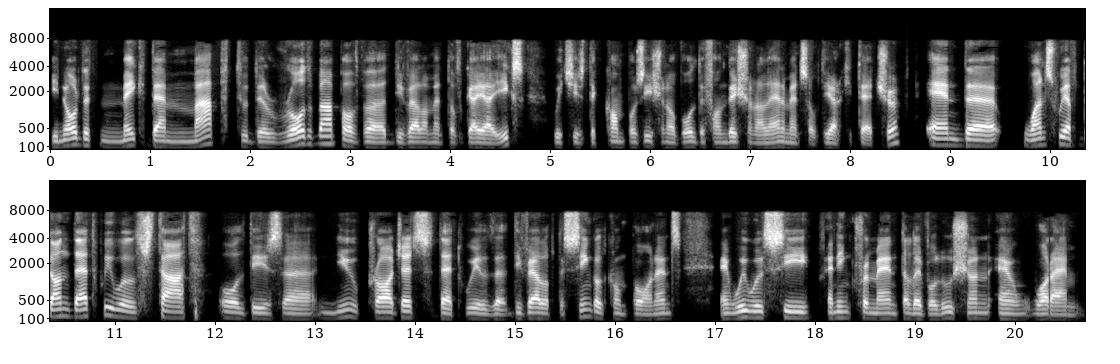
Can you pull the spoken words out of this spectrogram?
in order to make them map to the roadmap of uh, development of Gaia X, which is the composition of all the foundational elements of the architecture. And uh, once we have done that, we will start all these uh, new projects that will uh, develop the single components, and we will see an incremental evolution. And what I'm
